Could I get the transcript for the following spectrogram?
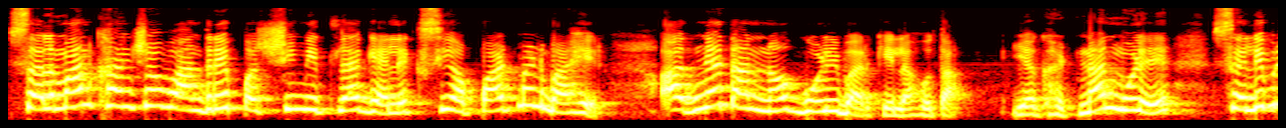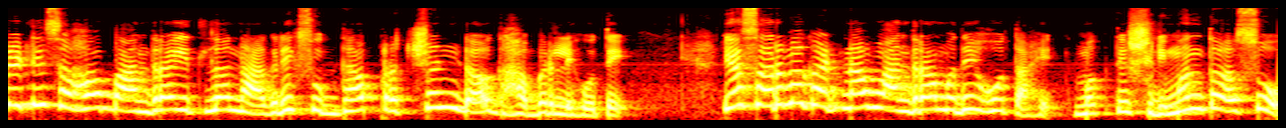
सलमान खानच्या वांद्रे पश्चिम इथल्या गॅलेक्सी अपार्टमेंट बाहेर अज्ञातांना गोळीबार केला होता. या घटनांमुळे सेलिब्रिटीसह बांद्रा इथलं नागरिक सुद्धा प्रचंड घाबरले होते. या सर्व घटना वांद्रामध्ये होत आहेत. मग ते श्रीमंत असो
